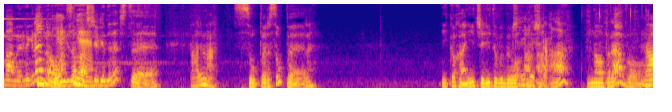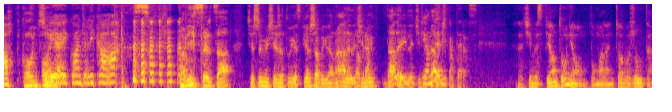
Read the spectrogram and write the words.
Mamy wygraną. Pięknie. I zobaczcie w jedyneczce. Palma. Super, super. I kochani, czyli tu by było Czyli A, dyszka. A, A? No brawo. No. W końcu. Ojejku, Angelika. Pani z serca. Cieszymy się, że tu jest pierwsza wygrana, ale lecimy Dobra. dalej, lecimy dalej. Piąteczka teraz. Lecimy z piątunią, pomarańczowo-żółta.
